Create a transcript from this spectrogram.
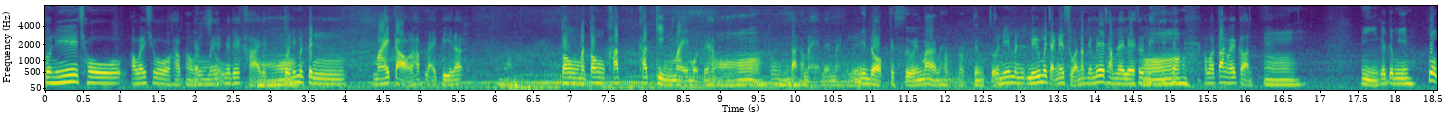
ตัวนี้โชว์เอาไว้โชว์ครับ เอาไว้ยังไม่โชว์ไม่ได้ขายเลยอ๋อ ตัวนี้มันเป็นไม้เก่าแล้วครับ หลายปีแล้ว ต้องมันต้องคัดคัดกิ่งใหม่หมดเลยครับอ๋อต้องดัดใหม่อะไรใหม่หมดเลยมีดอกจะสวยมากนะครับดอกเต็มต้ตันวนี้มันรื้อมาจากในสวนครับยังไม่ได้ทำอะไรเลยตัวนี้อ๋อเอามาตั้งไว้ก่อนอืมนี่ก็จะมีพวก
